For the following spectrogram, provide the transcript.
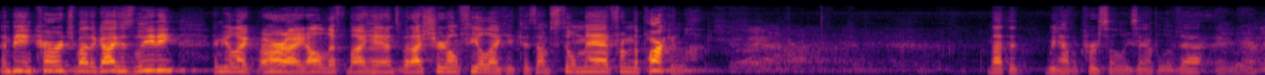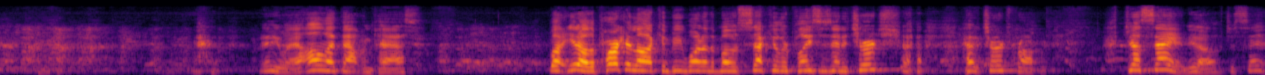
and be encouraged by the guy who's leading? And you're like, all right, I'll lift my hands, but I sure don't feel like it because I'm still mad from the parking lot. Not that we have a personal example of that anyway. Anyway, I'll let that one pass. But, you know, the parking lot can be one of the most secular places in a church, at a church property. Just saying, you know, just saying.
